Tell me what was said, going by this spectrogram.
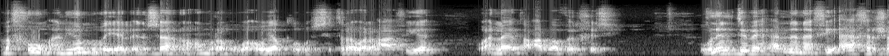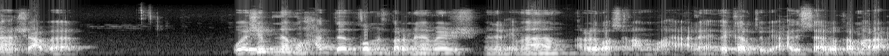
مفهوم أن يمضي الإنسان عمره وهو يطلب الستر والعافية وأن لا يتعرض للخزي. وننتبه أننا في آخر شهر شعبان واجبنا محدد ضمن برنامج من الإمام الرضا سلام الله عليه. ذكرت بأحد السابقة ما راح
